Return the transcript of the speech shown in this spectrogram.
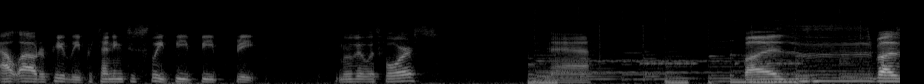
out loud repeatedly, pretending to sleep. Beep, beep, beep. Move it with force? Nah. Buzz, buzz.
